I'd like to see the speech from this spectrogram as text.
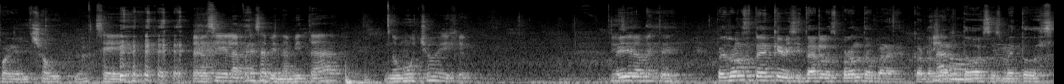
Por el show, ¿no? Sí, pero sí, la prensa vietnamita, no mucho, y dije, sinceramente, Pues vamos a tener que visitarlos pronto para conocer Claro. todos sus métodos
